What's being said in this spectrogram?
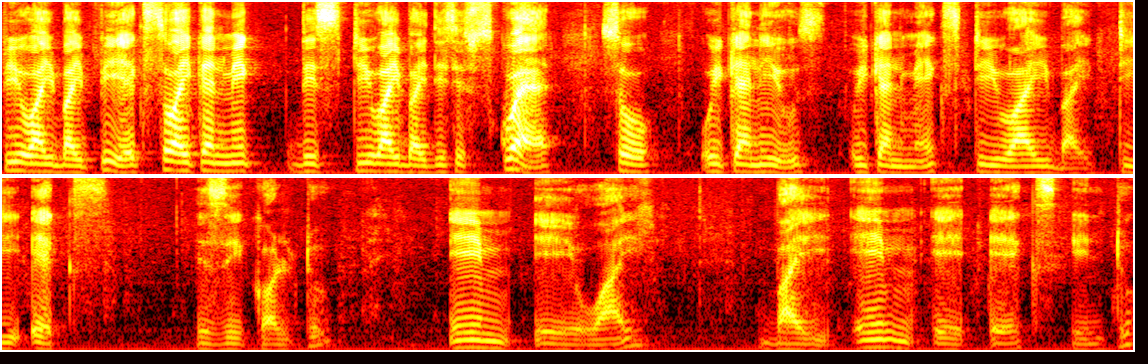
P y by P x. So, I can make this T y by this is square. So, we can use we can make T y by T x is equal to m a y by m a x into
